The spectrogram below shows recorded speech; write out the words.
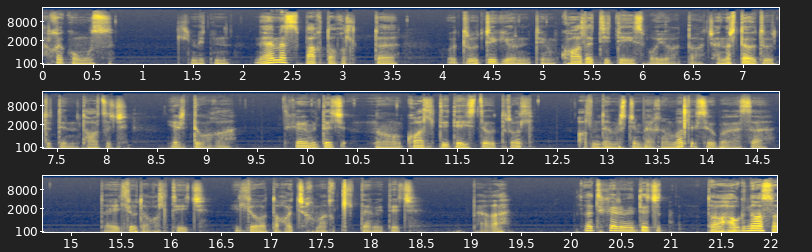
архаг хүмүүс л мэднэ. 8-аас бага тоглолттой өдрүүдийг ер нь тийм quality days буюу одоо чанартай өдрүүдэд энэ тооцож ярьдаг байгаа. Тэгэхээр мэдээж нөө quality days-тэй өдөр бол олон тамирчин байх юм бол эсрэг багасаа одоо илүү тоглолт хийж илүү одоо хожих магадaltaй мэдээж байгаа. За тэгэхээр мэдээж одоо хогноос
